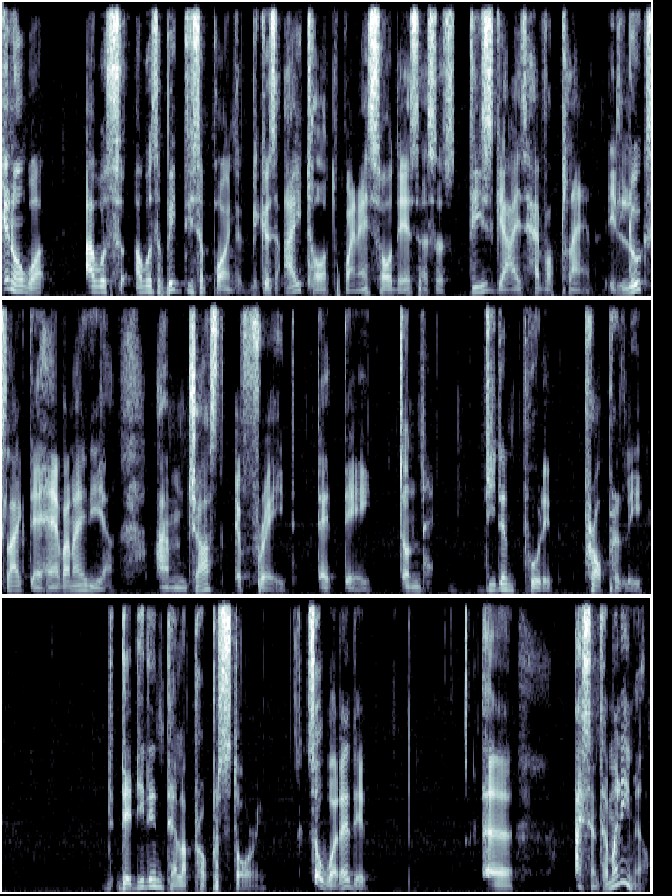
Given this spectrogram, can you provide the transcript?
You know what? I was I was a bit disappointed because I thought when I saw this, I said, these guys have a plan. It looks like they have an idea. I'm just afraid that they don't didn't put it properly. They didn't tell a proper story. So what I did, uh, I sent them an email,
